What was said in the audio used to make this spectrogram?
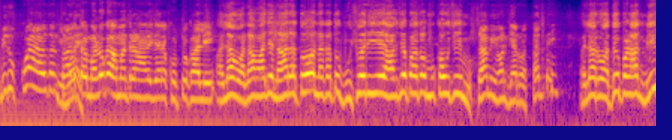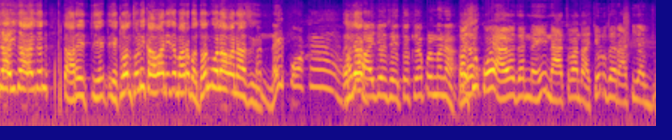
બીજું કોઈ આયોજન છે તો મને કે આમંત્રણ આવે જયારે ખોટું ખાલી? અલ્યા વના વાજે ના રહેતો નકર તું પૂછો રહીએ આવજે પાછો મુકાવું છું સામી ચા ઘેર વધતા જ નહીં. અલ્યા રોધું પણ આજ મીર આવી જાય આયોજન તારે એકલા થોડી ખાવાની છે મારે બધાને બોલાવવાના છે. નહીં પોકે. અલ્યા આયોજન છે તો કે પણ મને. કશું કોઈ આયોજન નહીં નાચવા રાખેલું છે રાતે આવજો.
